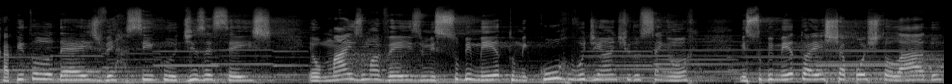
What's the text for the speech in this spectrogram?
capítulo 10, versículo 16, eu mais uma vez me submeto, me curvo diante do Senhor, me submeto a este apostolado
